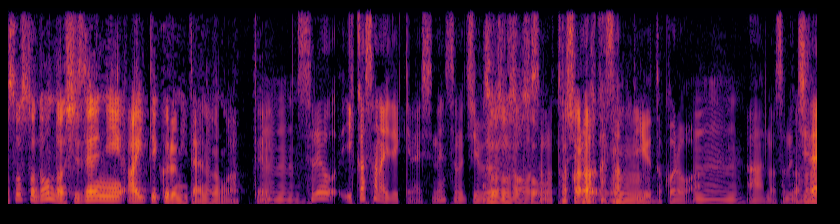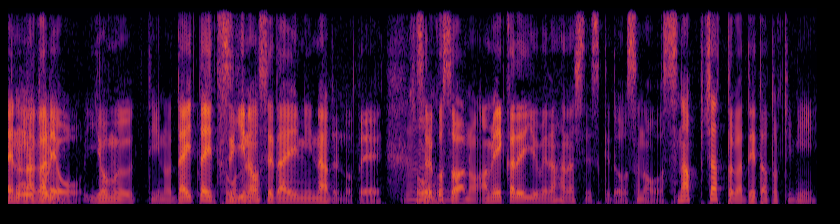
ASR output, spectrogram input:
そうするとどんどん自然に空いてくるみたいなのがあって、うん。それを生かさないといけないですね。その自分のその年の若さっていうところは、うん。あのその時代の流れを読むっていうのは大体次の世代になるのでうんそ,、れこそあのアメリカで有名な話ですけどそのスナップチャットが出た時に、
